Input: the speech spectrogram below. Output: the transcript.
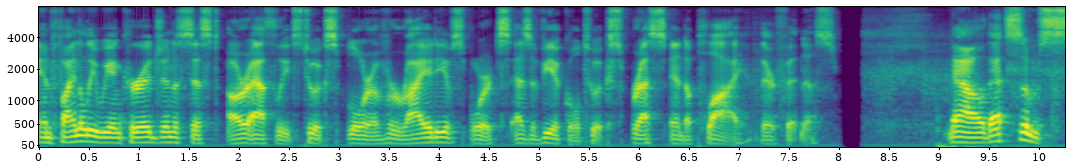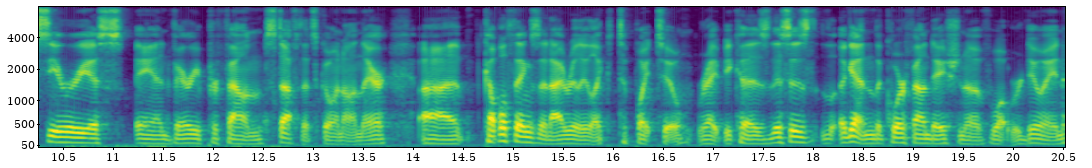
And finally, we encourage and assist our athletes to explore a variety of sports as a vehicle to express and apply their fitness. Now, that's some serious and very profound stuff that's going on there. A uh, couple things that I really like to point to, right? Because this is, again, the core foundation of what we're doing.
